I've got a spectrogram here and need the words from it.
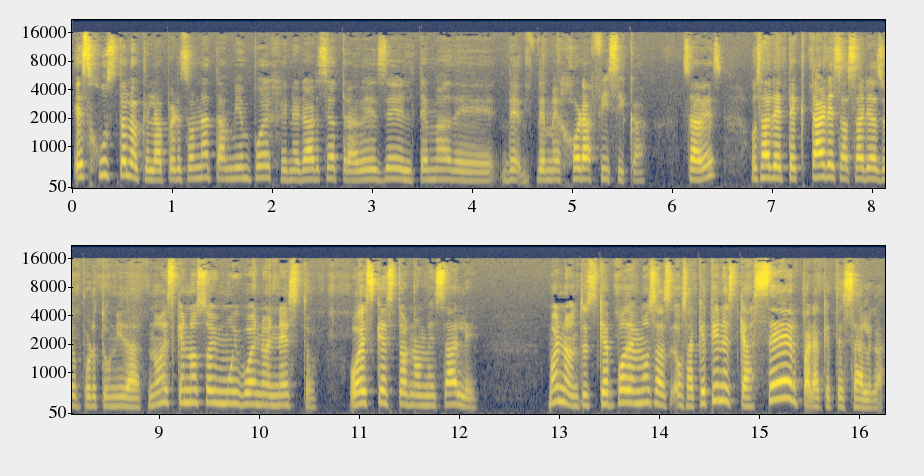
es justo lo que la persona también puede generarse a través del tema de, de mejora física. ¿Sabes? O sea, detectar esas áreas de oportunidad, ¿no? Es que no soy muy bueno en esto, o es que esto no me sale. Bueno, entonces, ¿qué podemos hacer? O sea, ¿qué tienes que hacer para que te salga?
